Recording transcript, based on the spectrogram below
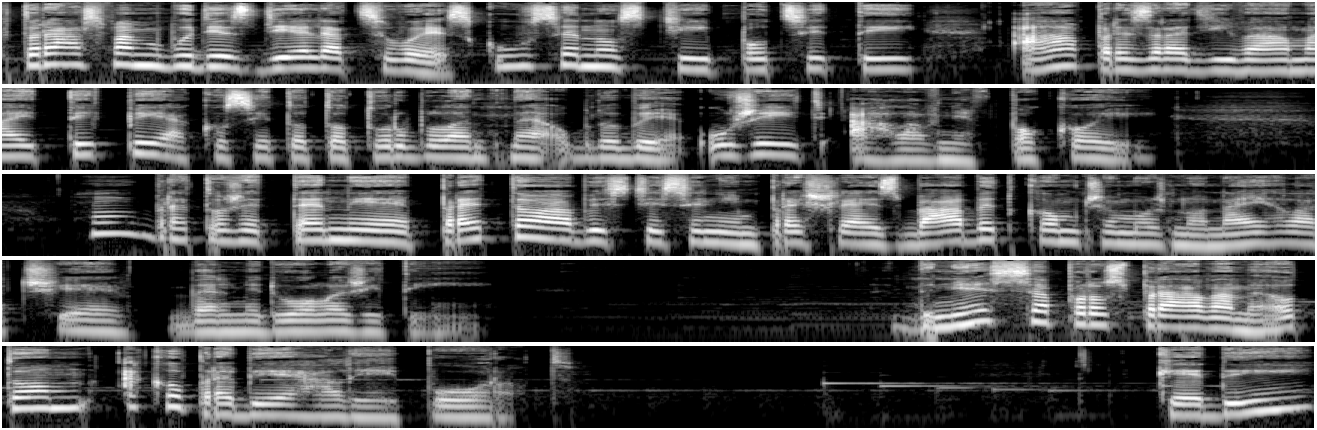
ktorá s vami bude zdieľať svoje skúsenosti, pocity a prezradí vám aj tipy, ako si toto turbulentné obdobie užiť a hlavne v pokoji. Hm, pretože ten je preto, aby ste si ním prešli aj s bábetkom, čo možno najhladšie, veľmi dôležitý. Dnes sa porozprávame o tom, ako prebiehal jej pôrod. Kedy,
